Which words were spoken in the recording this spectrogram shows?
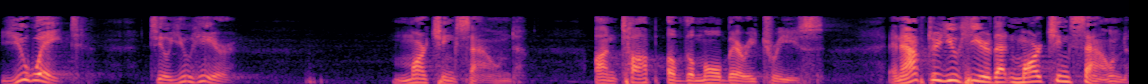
you wait till you hear marching sound on top of the mulberry trees. And after you hear that marching sound,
